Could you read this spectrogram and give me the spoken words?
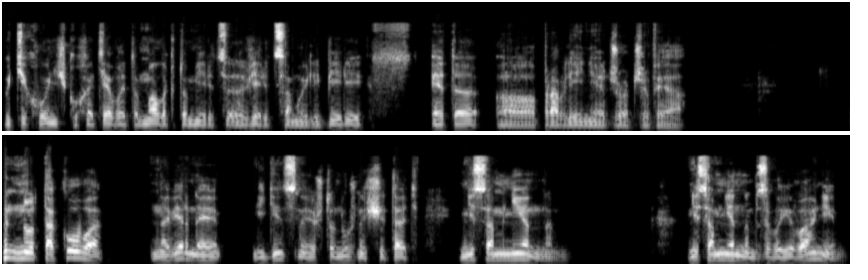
потихонечку, хотя в это мало кто мерится, верит самой Либерии, это э, правление Джорджа Веа. Но такого, наверное, единственное, что нужно считать несомненным, несомненным завоеванием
